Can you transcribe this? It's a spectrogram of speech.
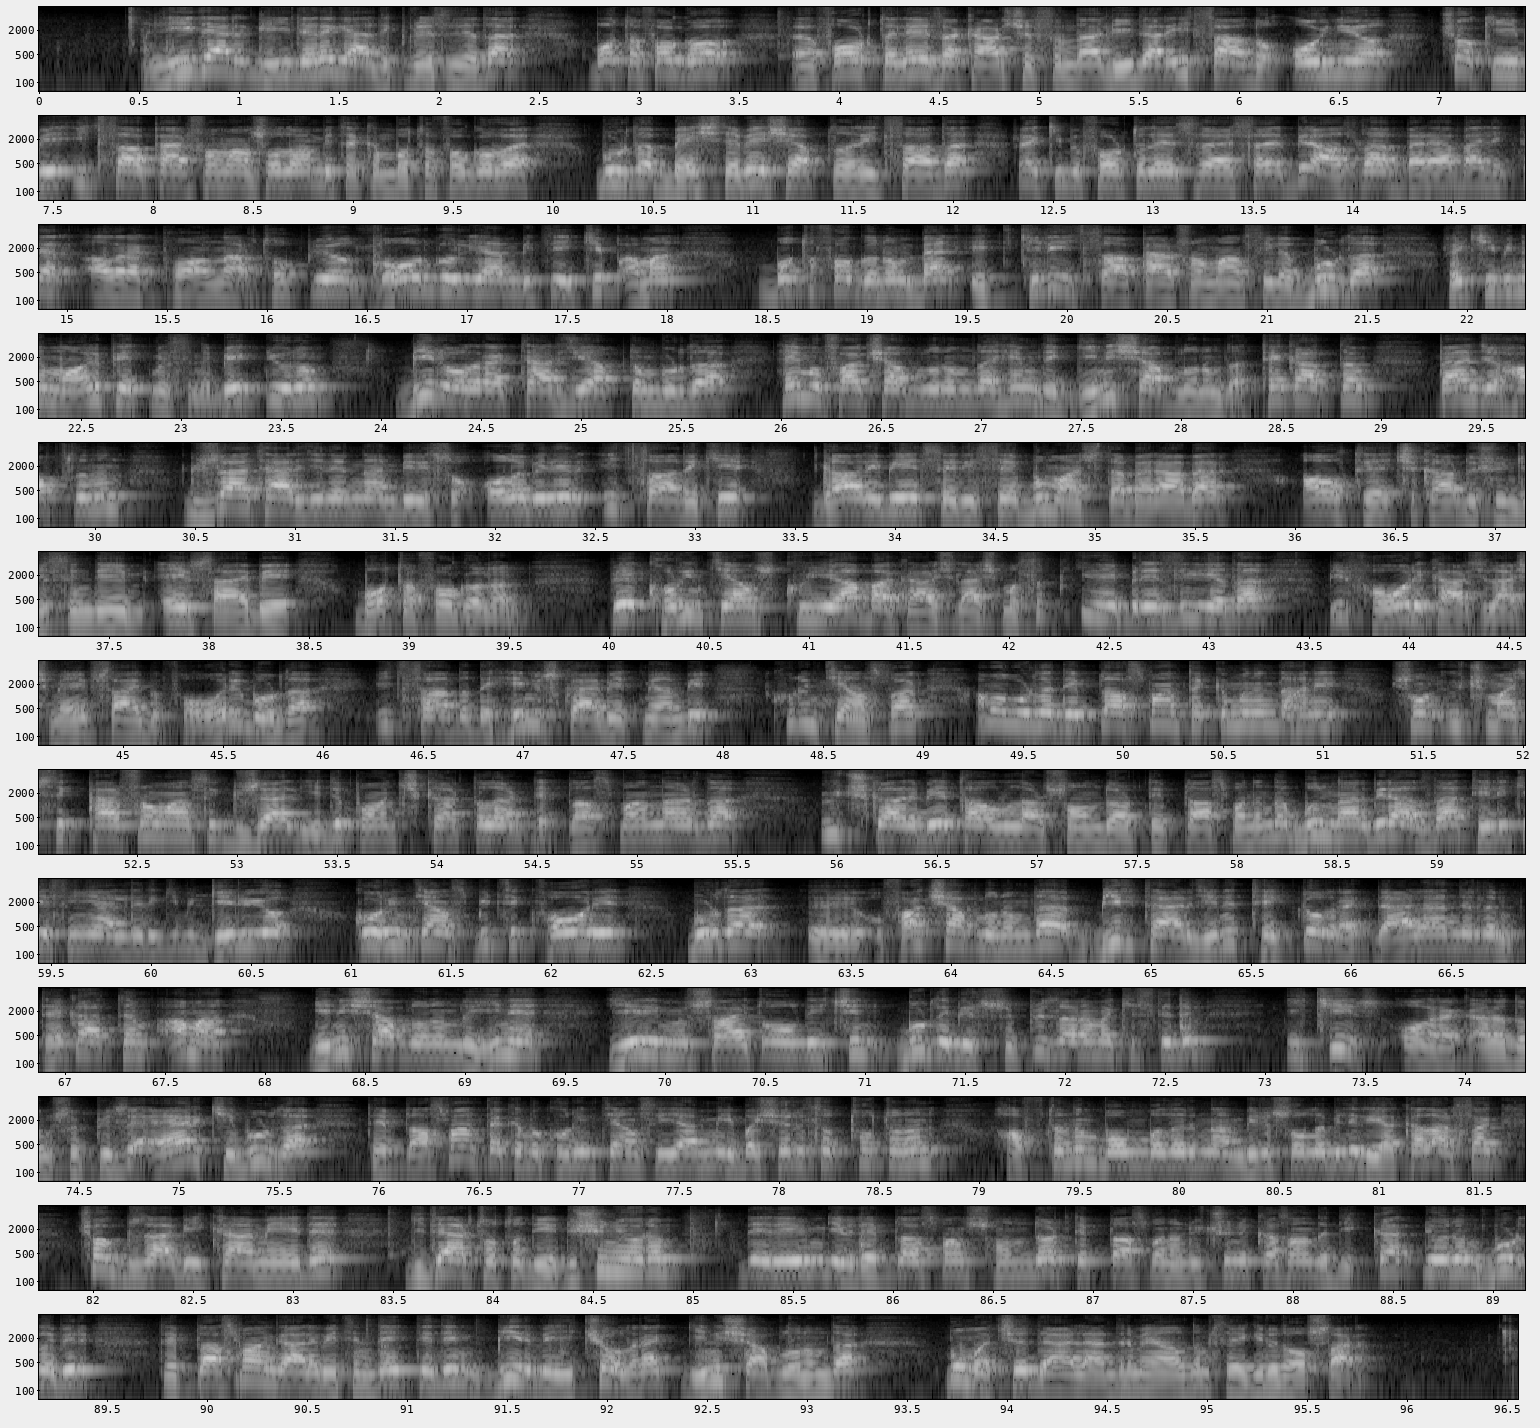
Lider lidere geldik Brezilya'da. Botafogo e, Fortaleza karşısında lider iç sahada oynuyor. Çok iyi bir iç saha performansı olan bir takım Botafogo ve burada 5'te 5 yaptılar iç sahada. Rakibi Fortaleza ise biraz daha beraberlikler alarak puanlar topluyor. Zor gol yiyen bir ekip ama Botafogo'nun ben etkili iç saha performansıyla burada rakibini mağlup etmesini bekliyorum. Bir olarak tercih yaptım burada. Hem ufak şablonumda hem de geniş şablonumda tek attım. Bence haftanın güzel tercihlerinden birisi olabilir. İç sahadaki galibiyet serisi bu maçta beraber 6'ya çıkar düşüncesindeyim. Ev sahibi Botafogo'nun. Ve Corinthians Cuiabá karşılaşması yine Brezilya'da bir favori karşılaşma. Ev sahibi favori burada. İç sahada da henüz kaybetmeyen bir Corinthians var. Ama burada deplasman takımının da hani son 3 maçlık performansı güzel. 7 puan çıkarttılar. Deplasmanlarda 3 galibiyet aldılar son 4 deplasmanında. Bunlar biraz daha tehlike sinyalleri gibi geliyor. Corinthians bir tık favori. Burada e, ufak şablonumda bir tercihini tekli olarak değerlendirdim. Tek attım ama geniş şablonumda yine yeri müsait olduğu için burada bir sürpriz aramak istedim. 2 olarak aradığım sürprizi eğer ki burada deplasman takımı Corinthians'ı yenmeyi başarırsa Toto'nun haftanın bombalarından birisi olabilir. Yakalarsak çok güzel bir ikramiyeye de gider Toto diye düşünüyorum. Dediğim gibi deplasman son 4 deplasmanın 3'ünü kazandı. Dikkat diyorum. Burada bir deplasman galibiyetini de ekledim. 1 ve 2 olarak geniş şablonumda bu maçı değerlendirmeye aldım sevgili dostlar.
